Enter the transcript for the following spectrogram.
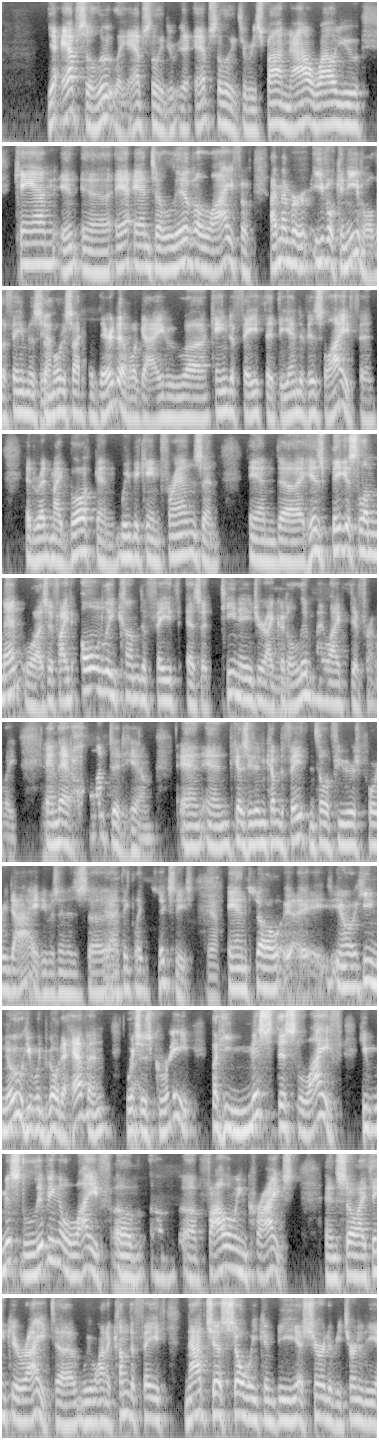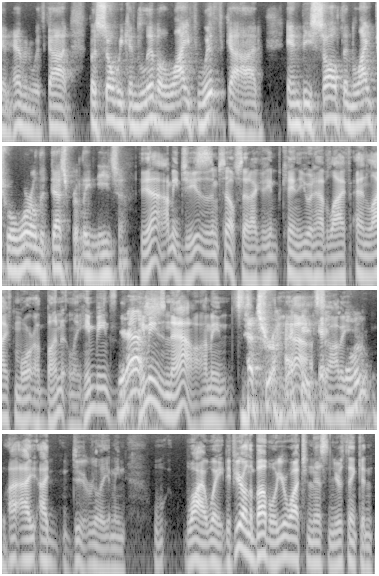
Yeah, absolutely, absolutely, absolutely. To respond now while you can, in, uh, and, and to live a life of. I remember Evel Knievel, the famous uh, Yeah. motorcycle daredevil guy, who uh, came to faith at the end of his life and had read my book, and we became friends. And and uh, his biggest lament was, if I'd only come to faith as a teenager, I could have lived my life differently. And that haunted him. And and because he didn't come to faith until a few years before he died, he was in his uh, Yeah. I think late sixties. Yeah. And so, uh, you know, he knew he would go to heaven, which is great, but he missed this life. He missed living a life of, of, of following Christ. And so I think you're right. Uh, we want to come to faith, not just so we can be assured of eternity in heaven with God, but so we can live a life with God and be salt and light to a world that desperately needs Him. Yeah, I mean, Jesus himself said, "I came, came that you would have life and life more abundantly." He means, Yes. he means now. I mean, That's right. Yeah, so I mean, I, I do really. I mean, why wait? If you're on the bubble, you're watching this, and you're thinking,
